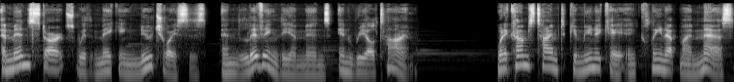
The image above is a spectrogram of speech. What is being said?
Amends starts with making new choices and living the amends in real time. When it comes time to communicate and clean up my mess,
